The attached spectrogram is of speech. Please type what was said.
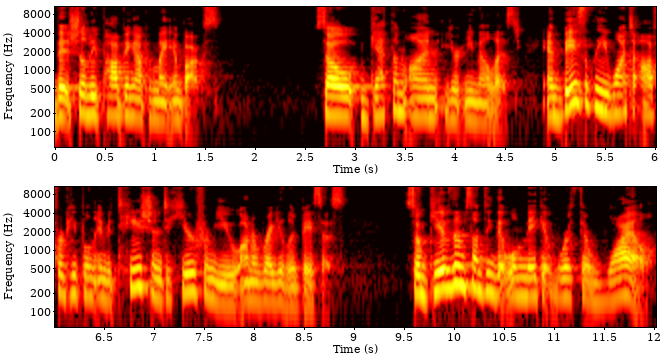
that she'll be popping up in my inbox. So get them on your email list. And basically, you want to offer people an invitation to hear from you on a regular basis. So give them something that will make it worth their while.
